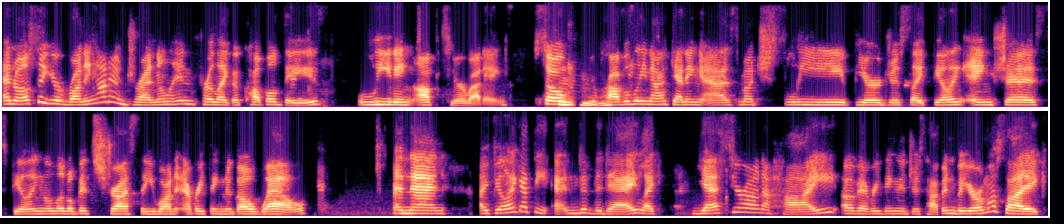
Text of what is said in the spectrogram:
and also you're running on adrenaline for like a couple days leading up to your wedding. So mm-hmm. you're probably not getting as much sleep. You're just like feeling anxious, feeling a little bit stressed that you want everything to go well. And then I feel like at the end of the day, like, yes, you're on a high of everything that just happened, but you're almost like,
